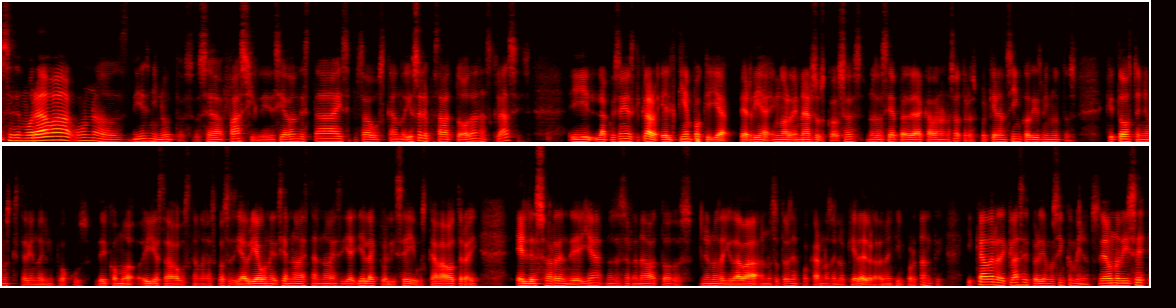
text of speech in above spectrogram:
uh, se demoraba unos 10 minutos, o sea, fácil. Y decía, ¿dónde está? Y se pasaba buscando. Y eso le pasaba a todas las clases. Y la cuestión es que, claro, el tiempo que ya perdía en ordenar sus cosas nos hacía perder a cada uno de nosotros, porque eran 5 o 10 minutos que todos teníamos que estar viendo el focus de cómo ella estaba buscando las cosas. Y habría uno y decía, no, esta no es, y ya, la actualicé y buscaba otra. Y el desorden de ella nos desordenaba a todos y no nos ayudaba a nosotros a enfocarnos en lo que era verdaderamente importante. Y cada hora de clase perdíamos 5 minutos. Y uno dice,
